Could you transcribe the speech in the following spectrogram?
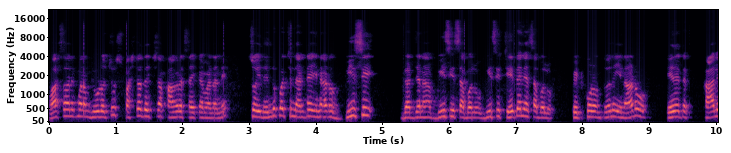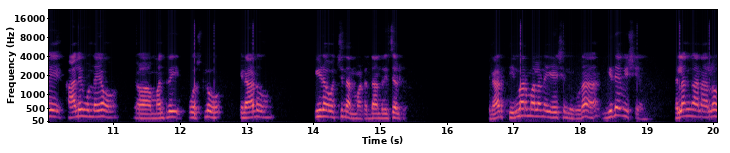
వాస్తవానికి మనం చూడొచ్చు స్పష్టత ఇచ్చిన కాంగ్రెస్ హైకమాండ్ అని. సో ఇది ఎందుకు వచ్చిందంటే ఈనాడు బీసీ గర్జన బీసీ సభలు బీసీ చైతన్య సభలు పెట్టుకోవడంతో ఈనాడు ఏదైతే ఖాళీ ఖాళీ ఉన్నాయో మంత్రి పోస్టులు ఈనాడు ఈడ వచ్చిందనమాట దాని రిజల్ట్. ఈనాడు తీర్మార్మలన చేసింది కూడా ఇదే విషయం. తెలంగాణలో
